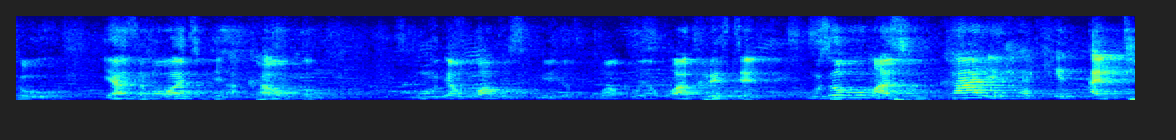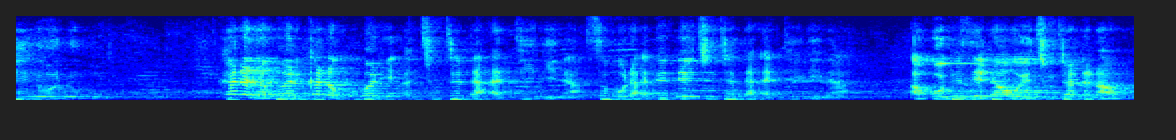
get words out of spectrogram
To ya zama wajibi a kawo kanmu. mu yan uwa musulmi da kuma yan uwa christian mu zama masu kare haƙƙin addinoninmu. Kada na bari kada ku bari a cutar da addini na saboda abin da ya cutar da addini na a gobe zai dawo ya cutar da naku.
